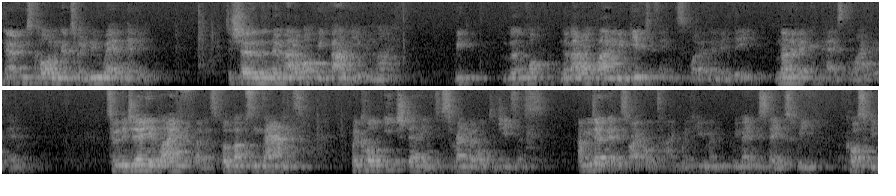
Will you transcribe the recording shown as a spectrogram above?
No, he was calling them to a new way of living, to show them that no matter what we value in life, we, no matter what value we give to things, whatever they may be, none of it compares to life with him. So in the journey of life, it's full of ups and downs, we're called each day to surrender all to Jesus. And we don't get this right all the time. We're human. We make mistakes. We, of course, we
